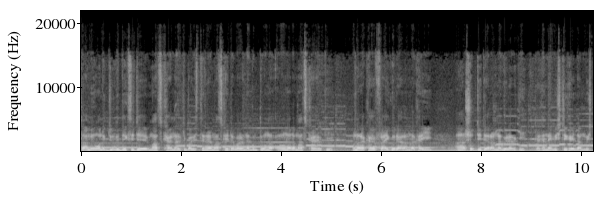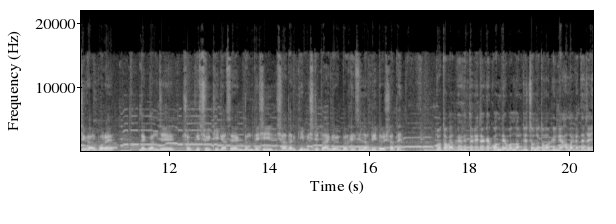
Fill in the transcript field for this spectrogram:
তো আমি অনেকজনকে দেখছি যে মাছ খায় না আর কি, পাকিস্তানিরা মাছ খাইতে পারে না, কিন্তু ওনা- ওনারা মাছ খায় আর কি। ওনারা খায় ফ্রাই করে আর আমরা খাই সবজি দিয়ে রান্না করে আর কি। এখানে মিষ্টি খাইলাম, মিষ্টি খাওয়ার পরে দেখলাম যে সব কিছুই ঠিক আছে, একদম দেশি স্বাদ আর কি। মিষ্টি তো আগেও একবার খাইছিলাম হৃদয়ের সাথে। গতকালকে কিন্তু হৃদয়কে কল দিয়ে বললাম যে, চলো তোমাকে নিয়ে হালাকাতে যাই।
